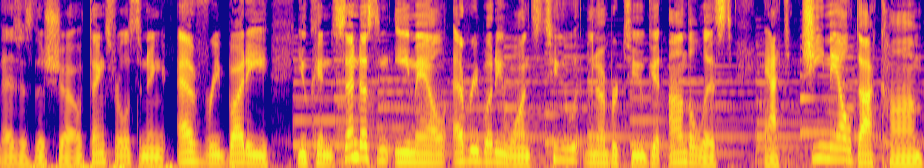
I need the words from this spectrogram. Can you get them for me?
That is the show. Thanks for listening, everybody. You can send us an email. Everybody wants to, the number two, get on the list at gmail.com,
